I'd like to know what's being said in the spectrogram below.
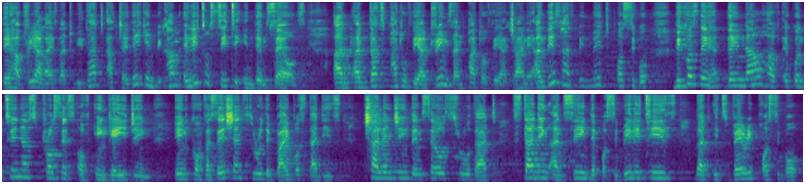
they have realized that with that, actually, they can become a little city in themselves. And, and that's part of their dreams and part of their journey. And this has been made possible because they, they now have a continuous process of engaging in conversation through the Bible studies, challenging themselves through that, studying and seeing the possibilities that it's very possible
